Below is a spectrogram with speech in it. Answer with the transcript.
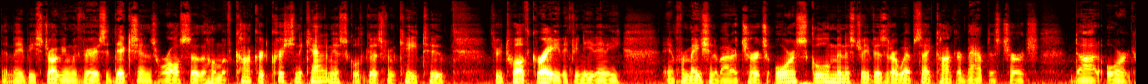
that may be struggling with various addictions. We're also the home of Concord Christian Academy, a school that goes from K2 through 12th grade. If you need any information about our church or school ministry, visit our website, concordbaptistchurch.org.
